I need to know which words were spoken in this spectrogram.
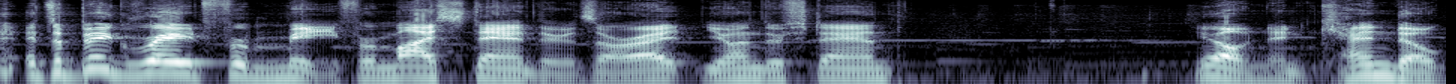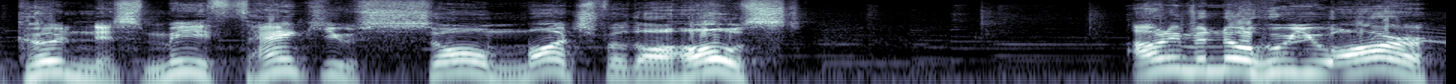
it's a big raid for me, for my standards, alright? You understand? Yo, Ninkendo, goodness me, thank you so much for the host! I don't even know who you are!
